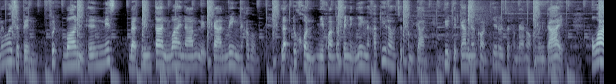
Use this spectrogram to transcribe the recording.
ไม่ว่าจะเป็นฟุตบอล เทนนิส แบดมินตัน ว่ายน้ำหรือการวิ่งนะครับผม และทุกคนมีความจำเป็นอย่างยิ่งนะครับ ที่เราจะทำการยืดเหยียดกล้ามเนื้อก่อนที่เราจะทำการออกกำลังกาย เพราะว่า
